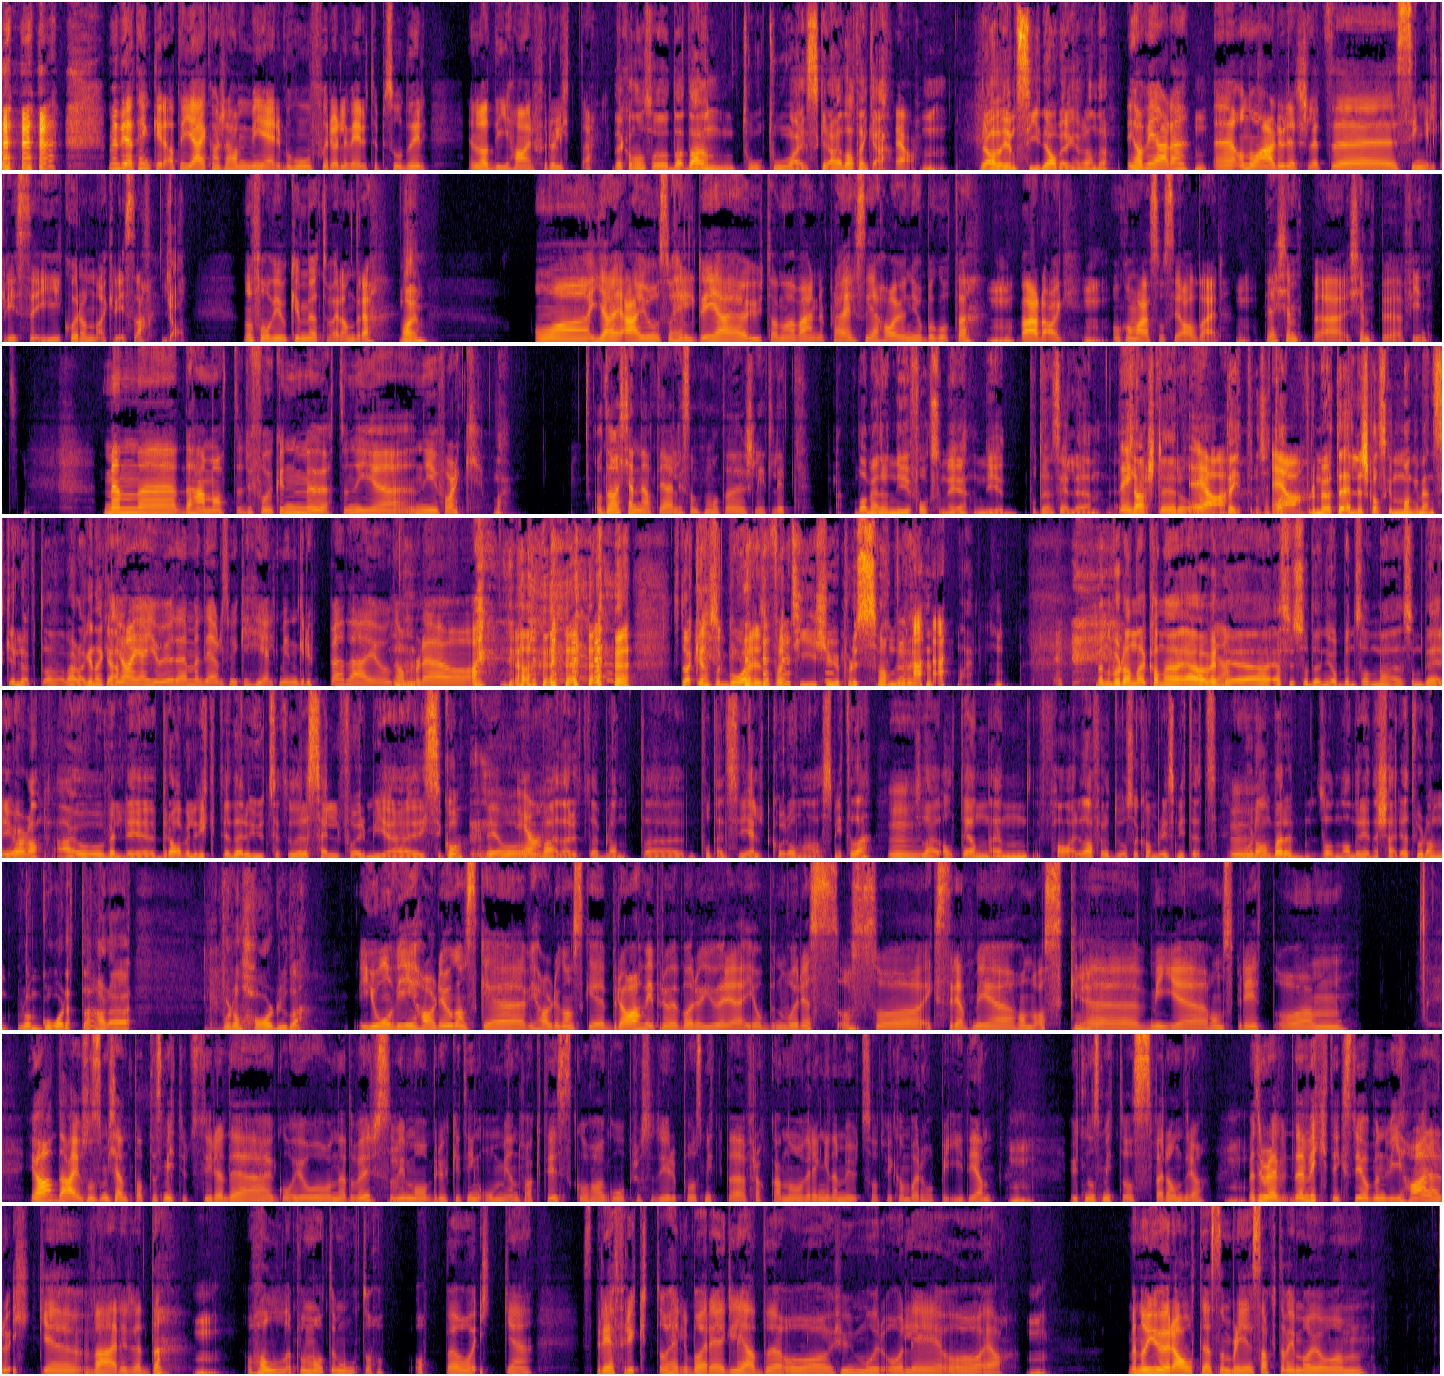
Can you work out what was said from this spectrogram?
Men det jeg tenker at jeg kanskje har mer behov for å levere ut episoder enn hva de har for å lytte. Det, kan også, det, det er jo en to, toveisgreie, da, tenker jeg. Ja. Mm. Vi er gjensidig avhengig av hverandre. Ja, vi er det. Mm. Uh, og nå er det jo rett og slett uh, singelkrise i koronakrisa. Ja. Nå får vi jo ikke møte hverandre. Nei? Og jeg er jo så heldig. Jeg er utdanna vernepleier, så jeg har jo en jobb å gå til Mm. hver dag. Mm. Og kan være sosial der. Mm. Det er kjempe, kjempefint. Men uh, det her med at du får jo ikke møte nye, nye folk. Nei. Og da kjenner jeg at jeg liksom på en måte sliter litt. Da mener du nye folk som i nye potensielle kjærester og Ja. dater og sånt. da. Ja. For du møter ellers ganske mange mennesker i løpet av hverdagen, ikke jeg? Ja, jeg gjør jo det, men det er liksom ikke helt min gruppe. Det er jo gamle og så du er ikke en som går liksom for 10-20 pluss, med andre ord? Nei. Men hvordan kan jeg Jeg er jo veldig Jeg syns jo den jobben som, som dere gjør, da, er jo veldig bra, veldig viktig. Dere utsetter jo dere selv for mye risiko ved å Ja. være der ute blant uh, potensielt koronasmittede. Mm. Så det er jo alltid en, en fare da, for at du også kan bli smittet. Mm. Hvordan bare sånn André nysgjerrighet, hvordan, hvordan går dette? Er det Hvordan har du det? Jo, vi har det jo ganske, vi har det jo ganske bra. Vi prøver bare å gjøre jobben vår. Og så ekstremt mye håndvask. Mm. Eh, mye håndsprit. Og mm, ja, det er jo sånn som kjent at smitteutstyret det går jo nedover. Så vi må bruke ting om igjen, faktisk. Og ha gode prosedyrer på å smitte frakkene og vrenge dem ut, så at vi kan bare hoppe i det igjen. Mm. Uten å smitte oss hverandre, ja. Mm. Men jeg tror det, den viktigste jobben vi har, er å ikke være redde. Mm. Å holde på en måte motet hopp- oppe og ikke spre frykt, og heller bare glede og humor og le og ja. Mm. Men å gjøre alt det som blir sagt, da. Vi må jo um,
